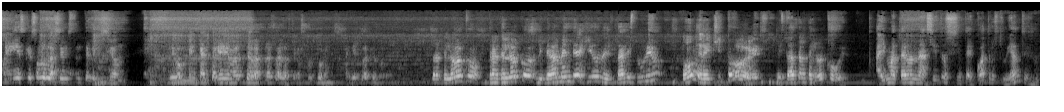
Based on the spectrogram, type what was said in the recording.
güey, es que solo las he visto en televisión. Digo, me encantaría llevarte a la Plaza de las Tres Culturas, allí en Tlatelolco. Tlatelolco, Tlatelolco, literalmente aquí donde está el estudio, todo derechito, Todo derecho. está Tlatelolco, güey. Ahí mataron a 164 estudiantes, güey.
